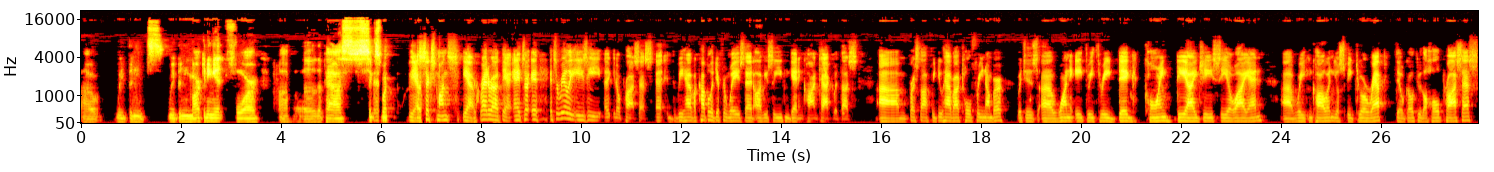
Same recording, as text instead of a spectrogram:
uh, we've been we've been marketing it for the past six. months. Yeah, six months. Yeah, right around there, and it's a it, it's a really easy you know process. we have a couple of different ways that obviously you can get in contact with us. Um, first off, we do have our toll free number, which is one eight three three 1 833 DIG coin, D I G C O I N, uh, where you can call in. You'll speak to a rep. They'll go through the whole process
